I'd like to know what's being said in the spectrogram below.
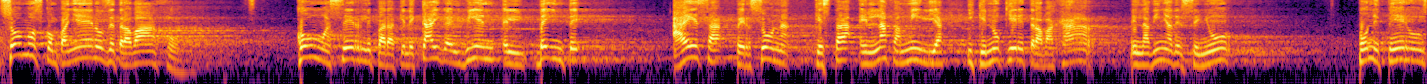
Somos compañeros de trabajo. ¿Cómo hacerle para que le caiga el bien, el 20 a esa persona que está en la familia y que no quiere trabajar en la viña del Señor? Pone peros,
